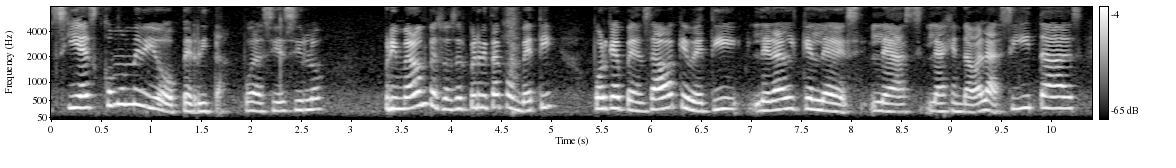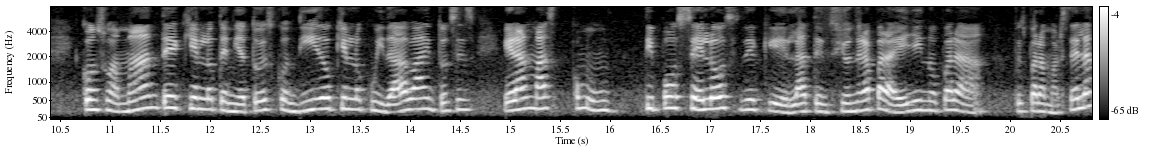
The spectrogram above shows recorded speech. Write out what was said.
sí es como medio perrita, por así decirlo. Primero empezó a ser perrita con Betty porque pensaba que Betty era el que le, le, le agendaba las citas con su amante, quien lo tenía todo escondido, quien lo cuidaba. Entonces eran más como un tipo celos de que la atención era para ella y no para, pues para Marcela.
